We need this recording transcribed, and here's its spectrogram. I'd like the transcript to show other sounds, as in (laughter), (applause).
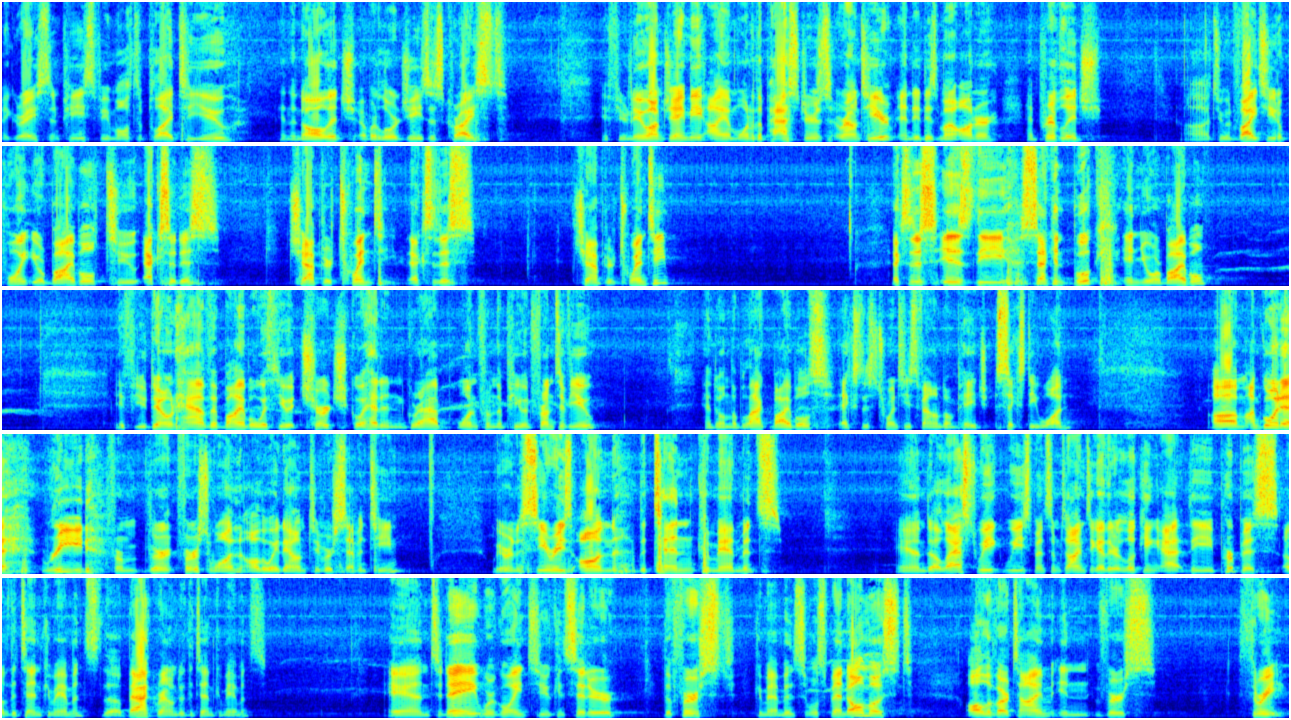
May grace and peace be multiplied to you in the knowledge of our Lord Jesus Christ. If you're new, I'm Jamie. I am one of the pastors around here, and it is my honor and privilege uh, to invite you to point your Bible to Exodus chapter 20. Exodus chapter 20. Exodus is the second book in your Bible. If you don't have a Bible with you at church, go ahead and grab one from the pew in front of you. And on the black Bibles, Exodus 20 is found on page 61. Um, I'm going to read from ver- verse 1 all the way down to verse 17. We are in a series on the Ten Commandments. And uh, last week we spent some time together looking at the purpose of the Ten Commandments, the background of the Ten Commandments. And today we're going to consider the first commandment. So we'll spend almost all of our time in verse 3,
